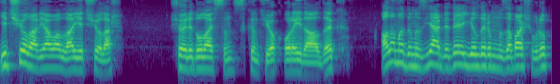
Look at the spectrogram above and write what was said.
Yetişiyorlar ya vallahi yetişiyorlar. Şöyle dolaşsın sıkıntı yok. Orayı da aldık. Alamadığımız yerde de yıldırımımıza başvurup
